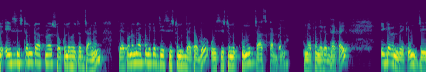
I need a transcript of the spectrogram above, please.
তো এই সিস্টেমটা আপনারা সকলে হয়তো জানেন। তো এখন আমি আপনাদেরকে যে সিস্টেমটা দেখাবো, ওই সিস্টেমে কোনো চার্জ কাটবে না। আমি আপনাদেরকে দেখাই। এখানে দেখেন যে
